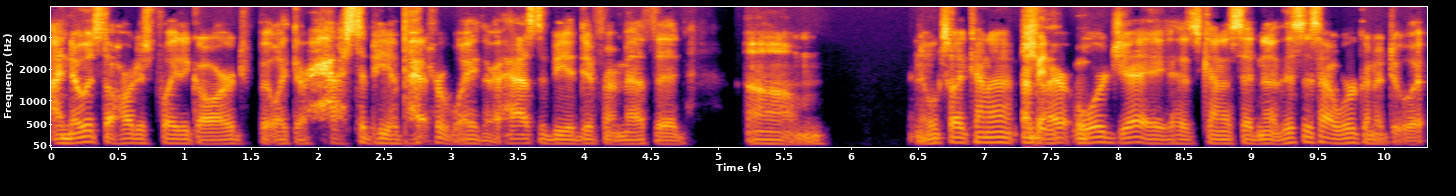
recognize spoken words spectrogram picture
I know it's the hardest play to guard, but like there has to be a better way. There has to be a different method. Um, and it looks like kind of I mean- Scheyer or Jay has kind of said, no, this is how we're going to do it.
